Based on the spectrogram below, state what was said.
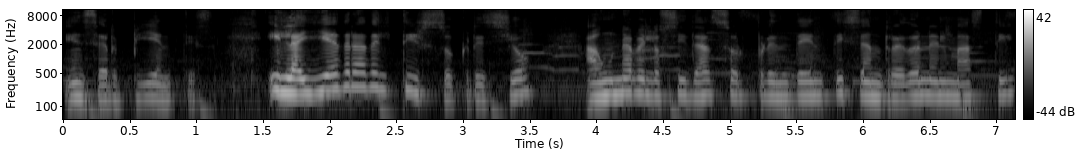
en serpientes y la hiedra del tirso creció a una velocidad sorprendente y se enredó en el mástil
